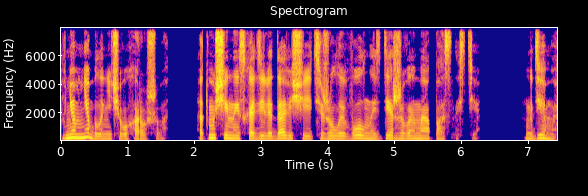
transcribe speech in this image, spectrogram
в нем не было ничего хорошего. От мужчины исходили давящие и тяжелые волны сдерживаемой опасности. «Где мы?»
